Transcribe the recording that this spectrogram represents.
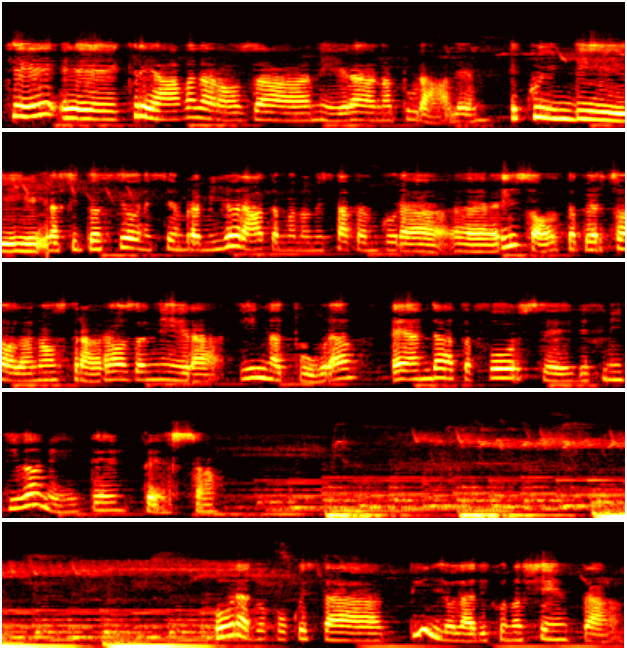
che eh, creava la rosa nera naturale e quindi la situazione sembra migliorata ma non è stata ancora eh, risolta perciò la nostra rosa nera in natura è andata forse definitivamente persa. Ora dopo questa pillola di conoscenza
